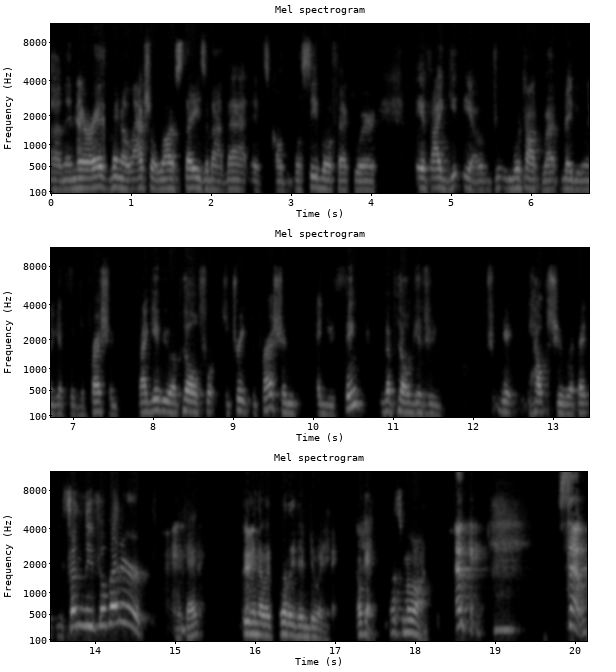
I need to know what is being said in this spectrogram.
Um, and there has been a, actually a lot of studies about that. It's called the placebo effect, where if I get, you know, we'll talk about maybe when we get to depression. If I give you a pill for, to treat depression and you think the pill gives you, it helps you with it, you suddenly feel better. Okay. Even though it really didn't do anything. Okay. Let's move on. Okay. So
